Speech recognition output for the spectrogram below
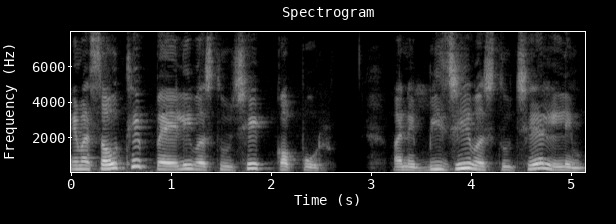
એમાં સૌથી પહેલી વસ્તુ છે કપૂર અને બીજી વસ્તુ છે લીંબ.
